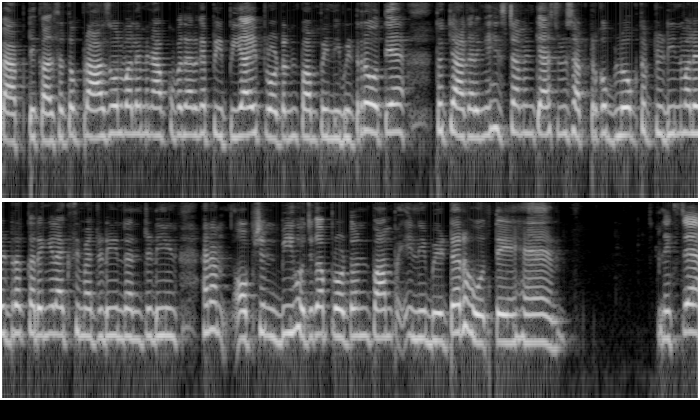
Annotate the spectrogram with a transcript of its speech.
peptic ulcer तो प्राजोल वाले मैंने आपको बताया कि पीपीआई प्रोटोन पंप इनिबिटर होते हैं। तो क्या करेंगे? हिस्टामिन के रिसेप्टर को ब्लॉक तो ट्रिडीन वाले ड्रग करेंगे लाइक सिमेटिडीन रेंटिडीन है ना? ऑप्शन बी हो जाएगा प्रोटोन पंप इनिबिटर होते हैं। नेक्स्ट है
